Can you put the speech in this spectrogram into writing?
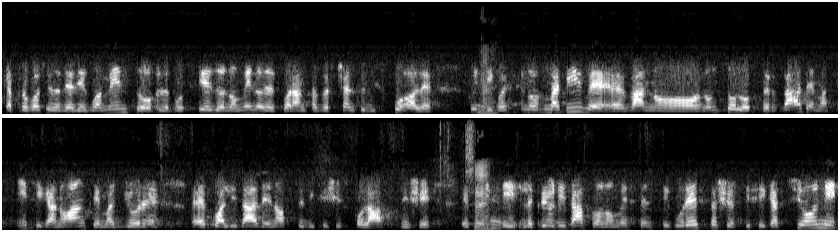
che a proposito di adeguamento le possiedono meno del 40% di scuole quindi mm. queste normative eh, vanno non solo osservate ma significano anche maggiore eh, qualità dei nostri edifici scolastici e sì. quindi le priorità sono messa in sicurezza, certificazioni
